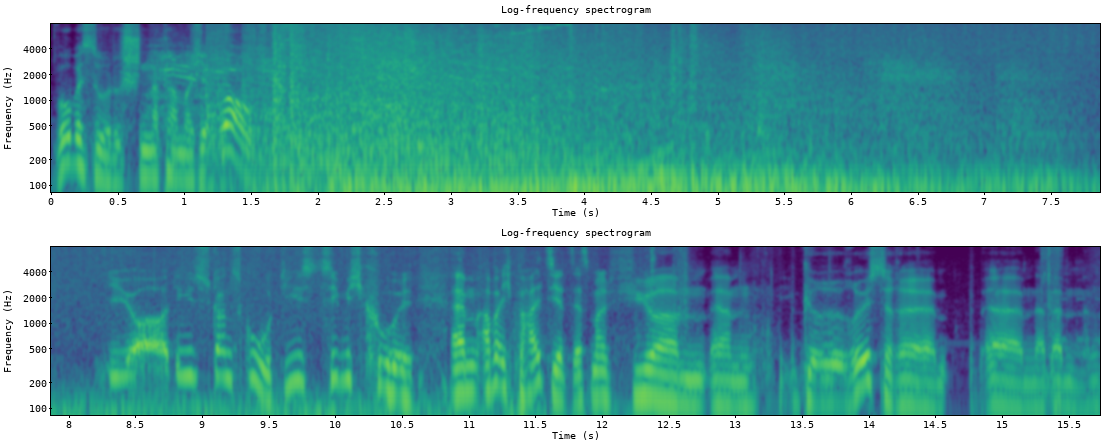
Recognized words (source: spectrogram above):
Wo bist du, du Schnattermaschine? Wow! Ja, die ist ganz gut. Die ist ziemlich cool. Ähm, aber ich behalte sie jetzt erstmal für ähm, größere ähm, ähm,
